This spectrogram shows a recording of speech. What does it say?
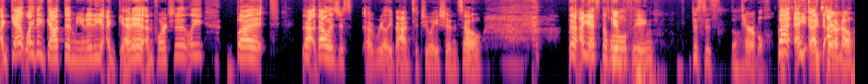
I get why they got the immunity. I get it, unfortunately, but that that was just a really bad situation. So the, I guess the Give, whole thing just is terrible. But I I, I, don't know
